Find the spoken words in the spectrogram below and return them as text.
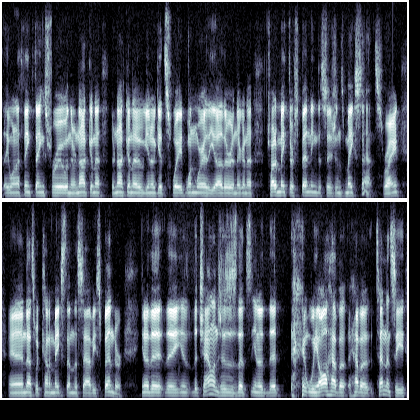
They want to think things through, and they're not gonna, they're not gonna, you know, get swayed one way or the other, and they're gonna try to make their spending decisions make sense, right? And that's what kind of makes them the savvy spender you know the the you know, the challenge is, is that you know that we all have a have a tendency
